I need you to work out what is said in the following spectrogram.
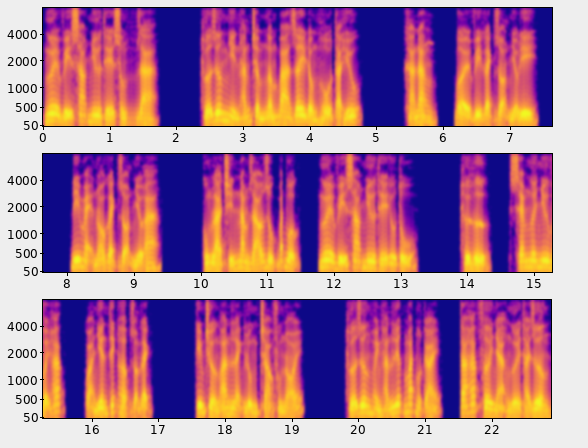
ngươi vì sao như thế xông ra. Hứa dương nhìn hắn trầm ngâm 3 giây đồng hồ tả hữu. Khả năng, bởi vì gạch dọn nhiều đi. Đi mẹ nó gạch dọn nhiều A. Cùng là 9 năm giáo dục bắt buộc, ngươi vì sao như thế ưu tú. Hừ hừ, xem ngươi như vậy hắc, quả nhiên thích hợp dọn gạch. Kim Trường An lạnh lùng chào phúng nói. Hứa Dương hoành hắn liếc mắt một cái, ta hắc phơi nhà người Thái Dương.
